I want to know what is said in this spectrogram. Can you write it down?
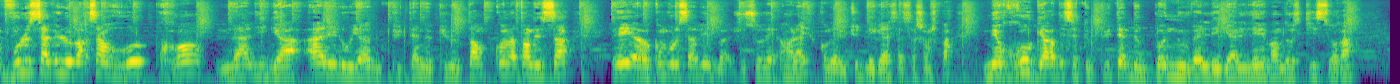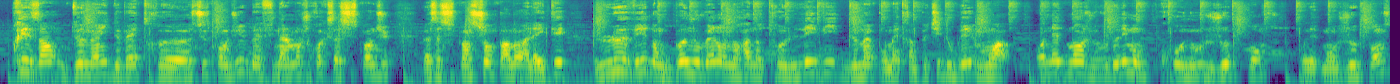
Vous le savez, le Barça reprend la Liga. Alléluia. Putain, depuis le temps qu'on attendait ça. Et euh, comme vous le savez, bah, je serai en live, comme d'habitude, les gars, ça, ça change pas. Mais regardez cette putain de bonne nouvelle, les gars. Lewandowski sera présent demain. Il devait être euh, suspendu. Ben, finalement, je crois que sa, suspendu, euh, sa suspension pardon, elle a été levée. Donc, bonne nouvelle, on aura notre Lévi demain pour mettre un petit doublé. Moi, honnêtement, je vais vous donner mon prono. Je pense, honnêtement, je pense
